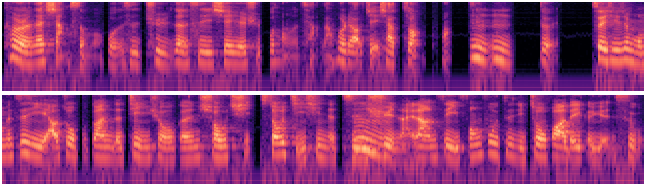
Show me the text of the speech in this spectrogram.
客人在想什么，或者是去认识一些也许不同的厂商，或了解一下状况。嗯嗯。对所以其实我们自己也要做不断的进修跟收集收集新的资讯，来让自己丰富自己作画的一个元素。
